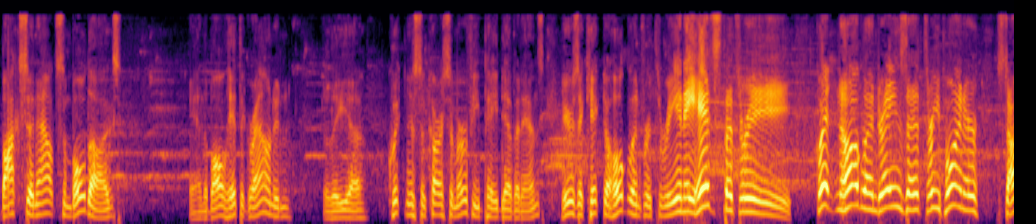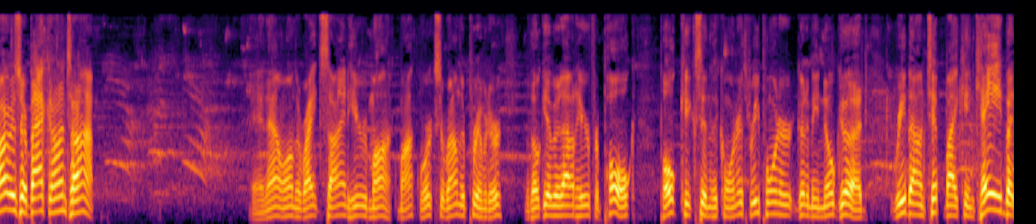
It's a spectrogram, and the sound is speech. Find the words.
boxing out some Bulldogs. And the ball hit the ground, and the uh, quickness of Carson Murphy paid dividends. Here's a kick to Hoagland for three, and he hits the three. Quentin Hoagland drains that three pointer. Stars are back on top. And now on the right side here, Mock. Mock works around the perimeter. They'll give it out here for Polk. Polk kicks into the corner. Three pointer going to be no good. Rebound tipped by Kincaid, but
